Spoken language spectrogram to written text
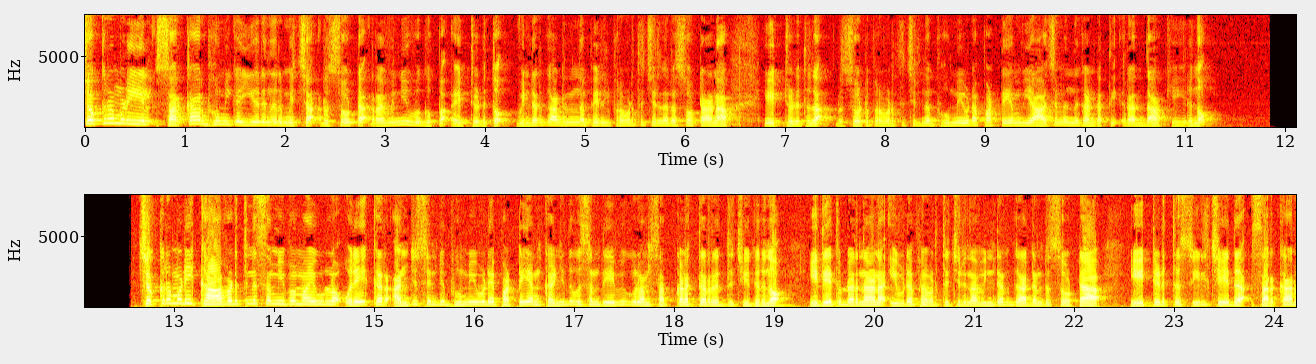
ചൊക്രമുടിയിൽ സർക്കാർ ഭൂമി കയ്യേറി നിർമ്മിച്ച റിസോർട്ട് റവന്യൂ വകുപ്പ് ഏറ്റെടുത്തു. വിന്റർ ഗാർഡൻ എന്ന പേരിൽ പ്രവർത്തിച്ചിരുന്ന റിസോർട്ടാണ് ഏറ്റെടുത്തത്. റിസോർട്ട് പ്രവർത്തിച്ചിരുന്ന ഭൂമിയുടെ പട്ടയം വ്യാജമെന്ന് കണ്ടെത്തി റദ്ദാക്കിയിരുന്നു. ചക്രമുടി കാവടത്തിന് സമീപമായുള്ള ഒരേക്കർ അഞ്ച് സെന്റ് ഭൂമിയുടെ പട്ടയം കഴിഞ്ഞ ദിവസം ദേവികുളം സബ് കളക്ടർ റദ്ദ് ചെയ്തിരുന്നു. ഇതേ തുടർന്നാണ് ഇവിടെ പ്രവർത്തിച്ചിരുന്ന വിന്റർ ഗാർഡൻ റിസോർട്ട് ഏറ്റെടുത്ത് സീൽ ചെയ്ത് സർക്കാർ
